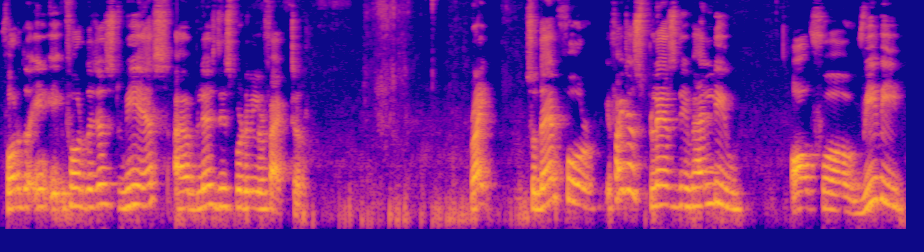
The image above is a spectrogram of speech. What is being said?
For the for the just vs i have placed this particular factor. Right so therefore if i just place the value of uh, vv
